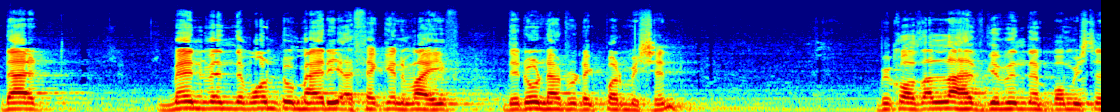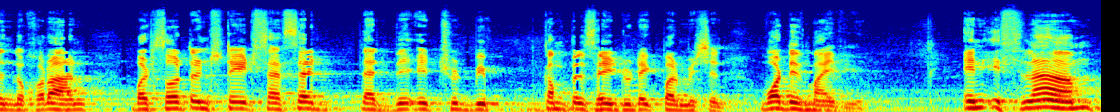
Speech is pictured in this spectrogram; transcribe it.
that men, when they want to marry a second wife, they don't have to take permission because Allah has given them permission in the Quran, but certain states have said that they, it should be compulsory to take permission. What is my view? In Islam,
